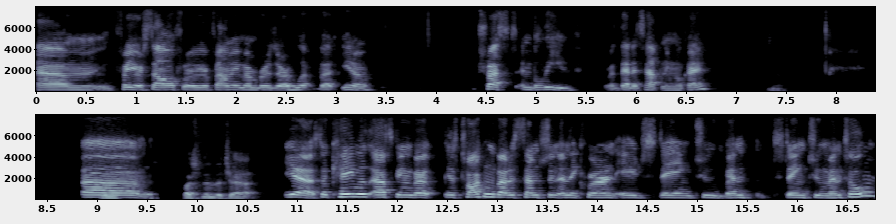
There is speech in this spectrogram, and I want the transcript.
um, for yourself or your family members or who but you know trust and believe that it's happening okay yeah. um, question in the chat yeah so kay was asking about is talking about ascension and the current age staying too ben, staying too mental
